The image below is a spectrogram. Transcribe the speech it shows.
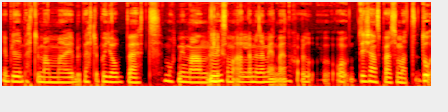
Mm. Jag blir en bättre mamma, jag blir bättre på jobbet, mot min man, Mm. liksom alla mina medmänniskor. Och, det känns bara som att då,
